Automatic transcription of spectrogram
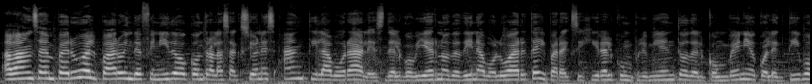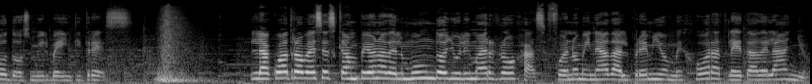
Avanza en Perú el paro indefinido contra las acciones antilaborales del gobierno de Dina Boluarte y para exigir el cumplimiento del convenio colectivo 2023. La cuatro veces campeona del mundo Yulimar Rojas fue nominada al premio Mejor Atleta del Año.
